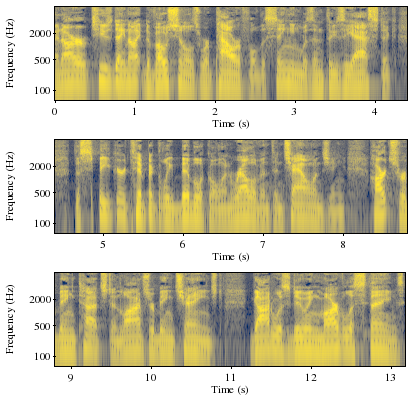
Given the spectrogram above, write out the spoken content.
And our Tuesday night devotionals were powerful. The singing was enthusiastic. The speaker, typically biblical and relevant and challenging. Hearts were being touched and lives were being changed. God was doing marvelous things.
